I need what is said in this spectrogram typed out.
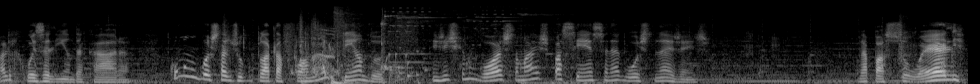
Olha que coisa linda, cara. Como não gostar de jogo plataforma? Não entendo. Tem gente que não gosta, mas paciência, né? Gosto, né, gente? Já passou o L.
